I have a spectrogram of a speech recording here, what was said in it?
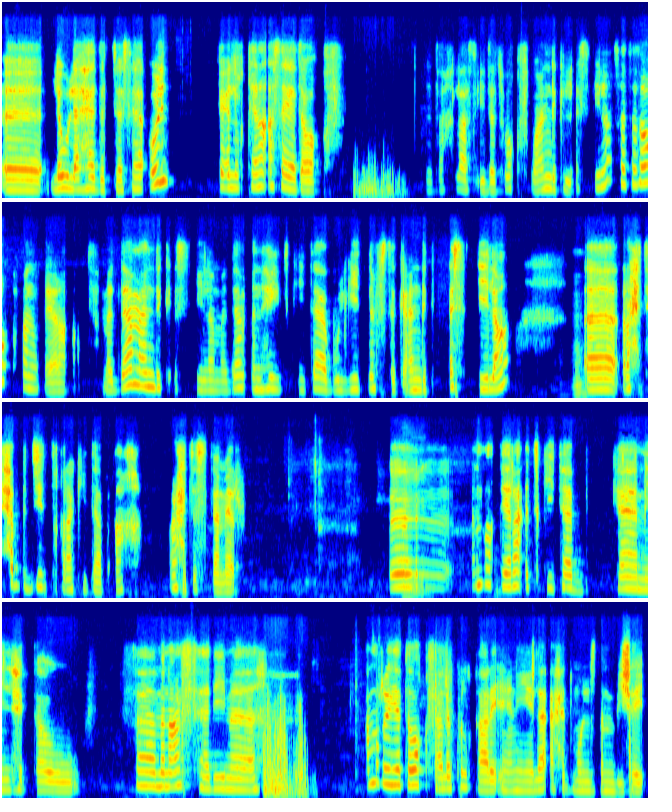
آه، لولا هذا التساؤل فعل القراءة سيتوقف. أنت خلاص إذا توقف وعندك الأسئلة ستتوقف عن القراءة. ما دام عندك أسئلة ما دام أنهيت كتاب ولقيت نفسك عندك أسئلة آه راح تحب تزيد تقرأ كتاب آخر. راح تستمر. آه أما قراءة كتاب كامل هكا و... فما نعرف هذه ما أمر يتوقف على كل قارئ يعني لا أحد ملزم بشيء.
